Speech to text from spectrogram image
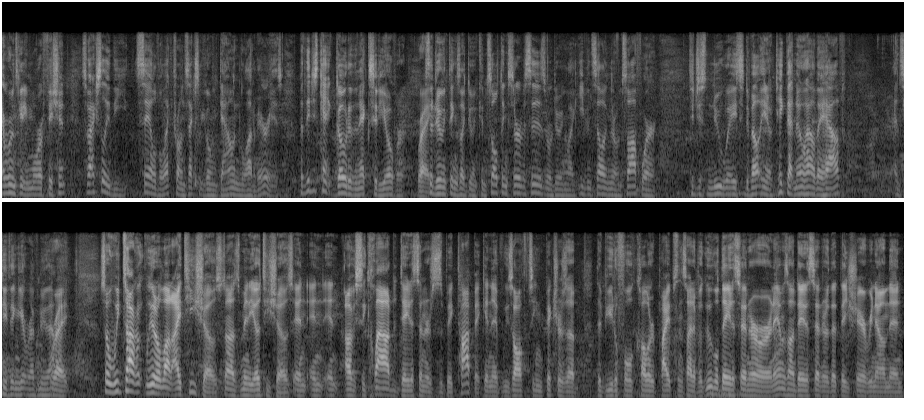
everyone's getting more efficient. So actually the sale of electrons is actually going down in a lot of areas. But they just can't go to the next city over. Right. So doing things like doing consulting services or doing like even selling their own software to just new ways to develop, you know, take that know-how they have and see if they can get revenue that right. way. So we talk, we to a lot of IT shows, not as many OT shows, and, and, and obviously cloud data centers is a big topic, and if we've all seen pictures of the beautiful colored pipes inside of a Google data center or an Amazon data center that they share every now and then,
